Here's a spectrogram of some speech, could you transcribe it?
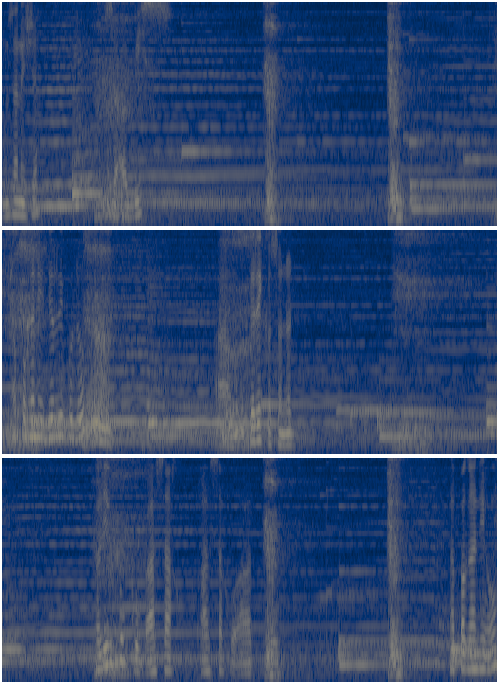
Unsa na siya sa abyss apa gani dire po do um dire ko sunod Kalibog ko asa asa ko ato. Napagani oh,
